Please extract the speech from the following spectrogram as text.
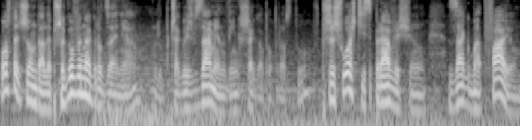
Postać żąda lepszego wynagrodzenia lub czegoś w zamian większego po prostu. W przyszłości sprawy się zagmatwają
